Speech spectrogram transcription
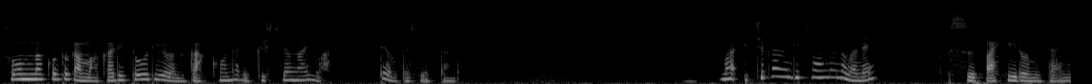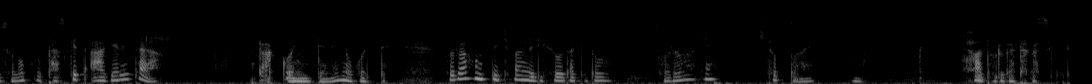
そんなことがまかり通るような学校なら行く必要ないわ」って私言ったんですよ。まあ一番理想なのはねスーパーヒーローみたいにその子を助けてあげれたら学校にいてね残って。それは本当一番の理想だけどそれはねちょっとね、うん、ハードルが高すぎる、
